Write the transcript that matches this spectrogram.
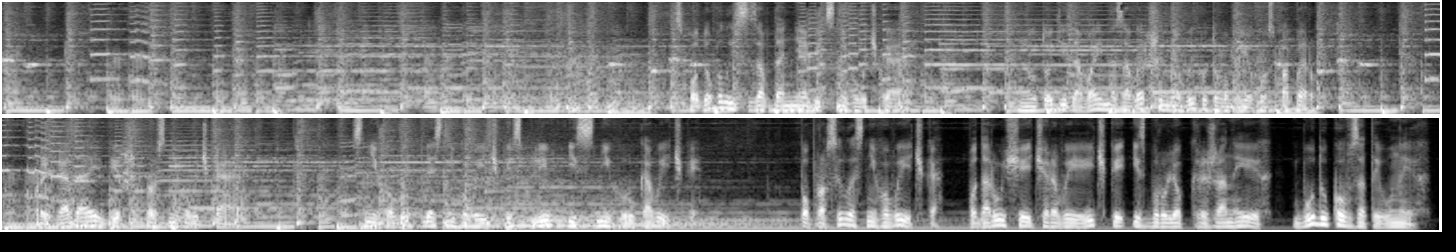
Сподобались завдання від сніговичка? Ну тоді давай на завершення виготовимо його з паперу. Пригадай вірш про сніговичка. Сніговик для сніговички сплів із снігу рукавички. Попросила сніговичка, подаруй ще й черевички із бурульок крижаних, буду ковзати у них.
